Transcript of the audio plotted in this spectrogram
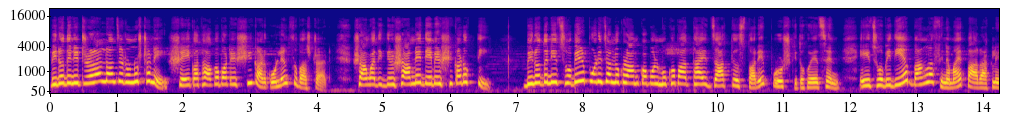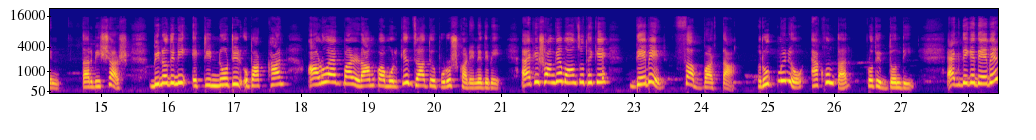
বিনোদিনী ট্রেলার লঞ্চের অনুষ্ঠানে সেই কথা অকপটে স্বীকার করলেন সুপারস্টার সাংবাদিকদের সামনে দেবের স্বীকারোক্তি বিনোদিনী ছবির পরিচালক রামকমল মুখোপাধ্যায় জাতীয় স্তরে পুরস্কৃত হয়েছেন। এই ছবি দিয়ে বাংলা সিনেমায় পা রাখলেন। তার বিশ্বাস, বিনোদিনী একটি নোটির উপাখ্যান, আরও একবার রামকমলকে জাতীয় পুরস্কার এনে দেবে। একই সঙ্গে মঞ্চ থেকে দেবের সাববার্তা রুক্মিণীও এখন তার প্রতিদ্বন্দ্বী। একদিকে দেবের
